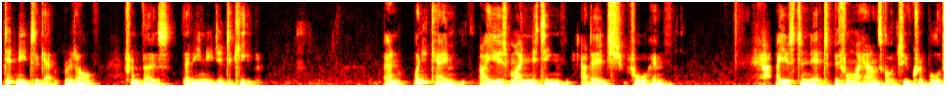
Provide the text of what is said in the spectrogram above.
did need to get rid of from those that he needed to keep. And when he came, I used my knitting adage for him. I used to knit before my hands got too crippled,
